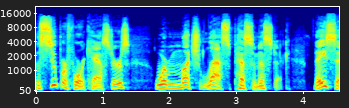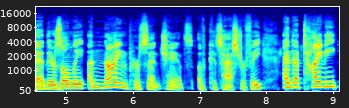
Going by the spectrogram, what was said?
The super forecasters were much less pessimistic. They said there's only a 9% chance of catastrophe and a tiny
